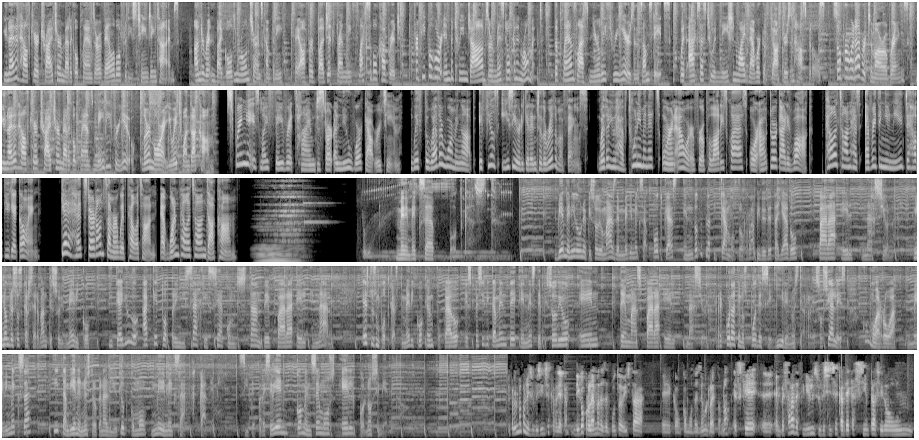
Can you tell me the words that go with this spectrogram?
United Healthcare Tri Term Medical Plans are available for these changing times. Underwritten by Golden Rule Insurance Company, they offer budget friendly, flexible coverage for people who are in between jobs or missed open enrollment. The plans last nearly three years in some states, with access to a nationwide network of doctors and hospitals. So, for whatever tomorrow brings, United Healthcare Tri Term Medical Plans may be for you. Learn more at uh1.com. Spring is my favorite time to start a new workout routine. With the weather warming up, it feels easier to get into the rhythm of things. Whether you have 20 minutes or an hour for a Pilates class or outdoor guided walk, Peloton has everything you need to help you get going. Get a head start on summer with Peloton at onepeloton.com. Medimexa Podcast. Bienvenido a un episodio más de Medimexa Podcast, en donde platicamos lo rápido y detallado para el nacional. Mi nombre es Oscar Cervantes, soy médico y te ayudo a que tu aprendizaje sea constante para el ENAR. Esto es un podcast médico enfocado específicamente en este episodio en temas para el nacional. Recuerda que nos puedes seguir en nuestras redes sociales como arroba Medimexa y también en nuestro canal de YouTube como Medimexa Academy. Si te parece bien, comencemos el conocimiento. Problema con la insuficiencia cardíaca, digo problema desde el punto de vista eh, como, desde un reto, ¿no? Es que eh, empezar a definir la insuficiencia cardíaca siempre ha sido un,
